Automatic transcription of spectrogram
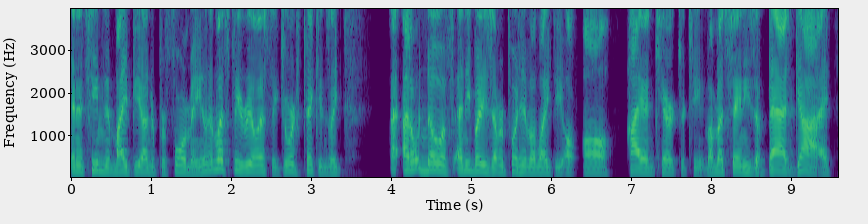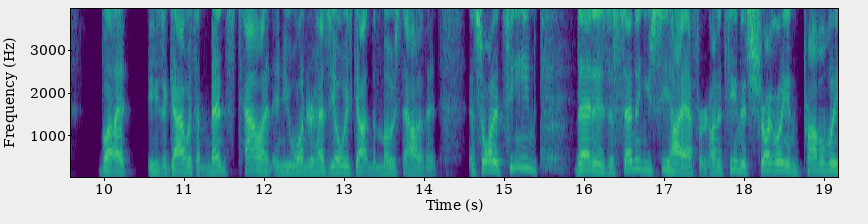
and a team that might be underperforming. And then let's be realistic. George Pickens, like, I, I don't know if anybody's ever put him on like the all, all high end character team. I'm not saying he's a bad guy, but he's a guy with immense talent, and you wonder has he always gotten the most out of it? And so on a team that is ascending, you see high effort. On a team that's struggling and probably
